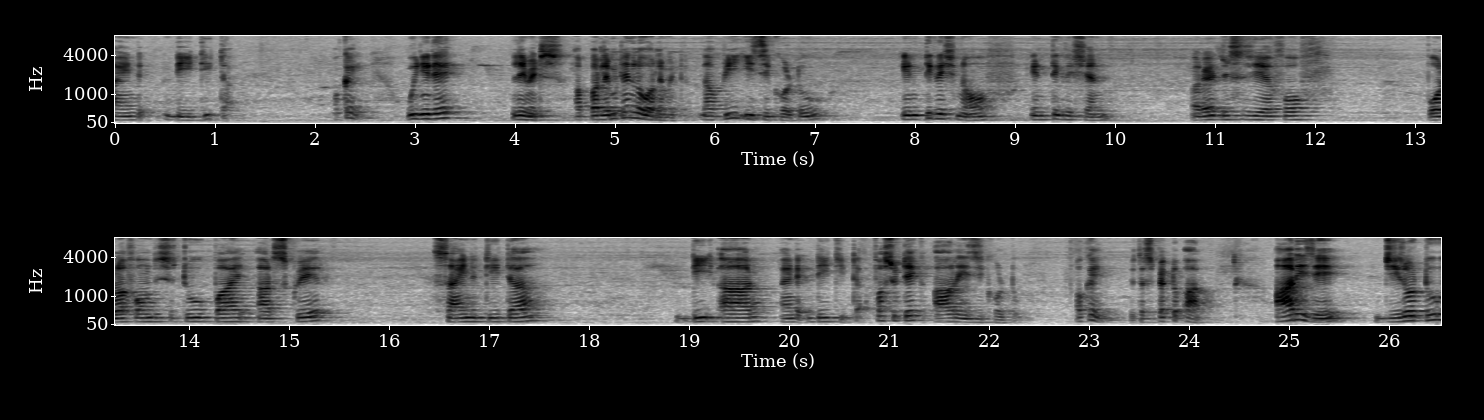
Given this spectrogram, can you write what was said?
and d theta okay we need a limits upper limit and lower limit. Now v is equal to integration of integration alright this is f of polar form this is 2 pi r square sine theta dr and d theta first we take r is equal to okay with respect to r. r is a 0 to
